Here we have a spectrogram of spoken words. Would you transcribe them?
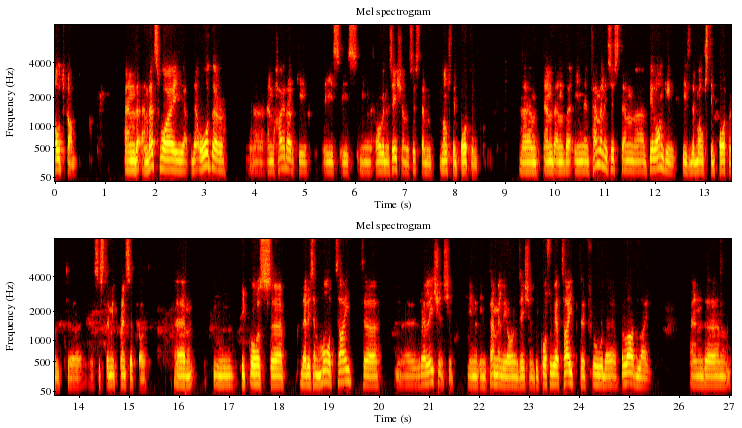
outcome. And, and that's why the order and hierarchy is, is in organizational system most important. Um, and and in the family system, uh, belonging is the most important uh, systemic principle. Um, Mm, because uh, there is a more tight uh, uh, relationship in, in family organization because we are tight through the bloodline. And um,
